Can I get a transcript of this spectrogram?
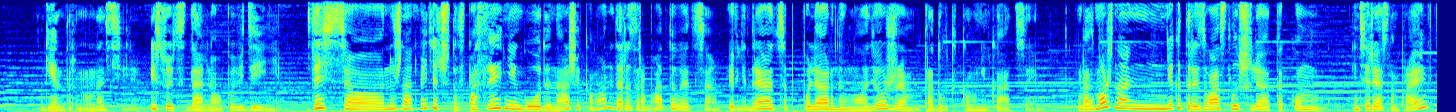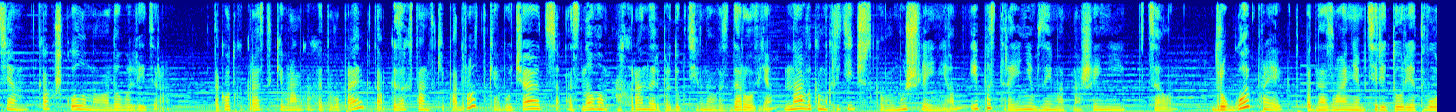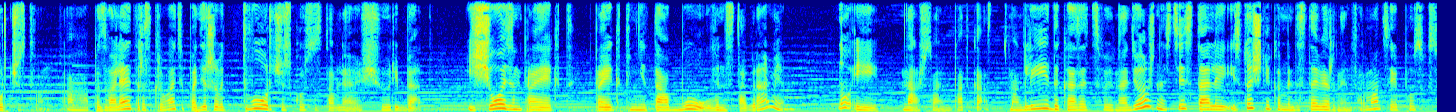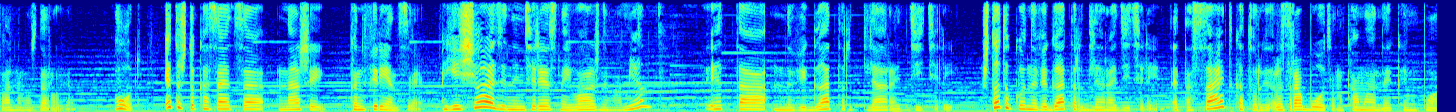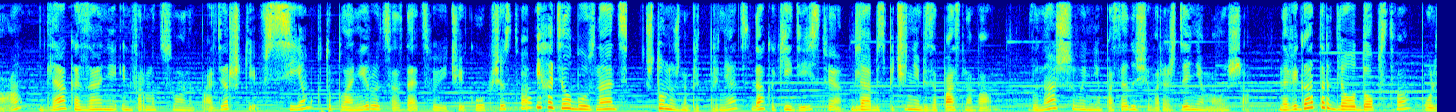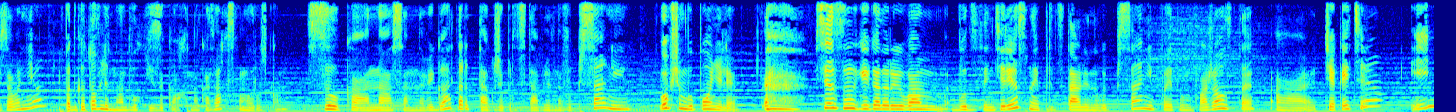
гендерного насилия и суицидального поведения. Здесь э, нужно отметить, что в последние годы нашей командой разрабатывается и внедряются популярные у молодежи продукты коммуникации. Возможно, некоторые из вас слышали о таком интересном проекте, как «Школа молодого лидера». Так вот, как раз-таки в рамках этого проекта казахстанские подростки обучаются основам охраны репродуктивного здоровья, навыкам критического мышления и построения взаимоотношений в целом. Другой проект под названием «Территория творчества» а, позволяет раскрывать и поддерживать творческую составляющую ребят. Еще один проект, проект «Не табу» в Инстаграме, ну и наш с вами подкаст, могли доказать свою надежность и стали источниками достоверной информации по сексуальному здоровью. Вот, это что касается нашей конференции. Еще один интересный и важный момент – это навигатор для родителей – что такое навигатор для родителей? Это сайт, который разработан командой КМПА для оказания информационной поддержки всем, кто планирует создать свою ячейку общества и хотел бы узнать, что нужно предпринять, да, какие действия для обеспечения безопасного вынашивания, последующего рождения малыша. Навигатор для удобства пользования подготовлен на двух языках, на казахском и русском. Ссылка на сам навигатор также представлена в описании. В общем, вы поняли. Все ссылки, которые вам будут интересны, представлены в описании, поэтому, пожалуйста, а, чекайте и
